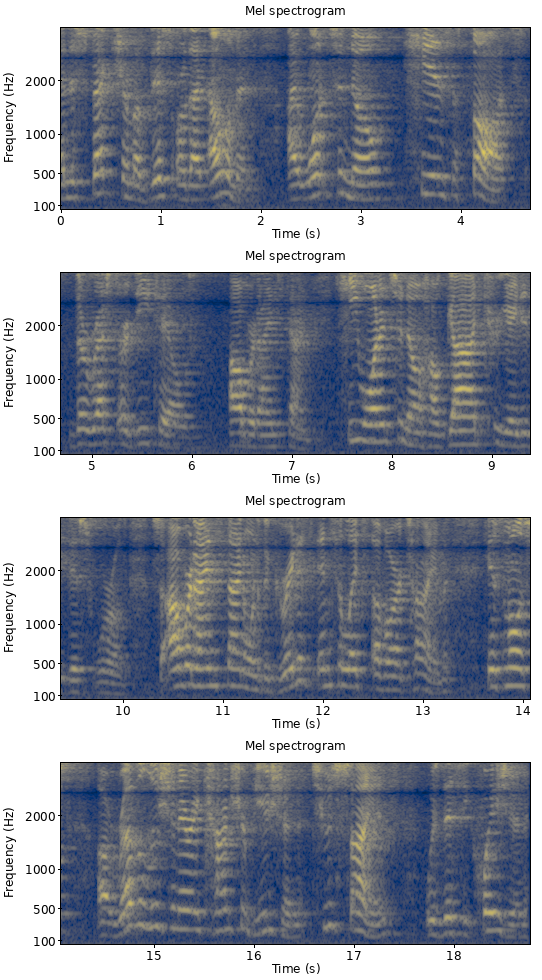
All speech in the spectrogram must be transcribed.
and the spectrum of this or that element. I want to know his thoughts. The rest are details. Albert Einstein. He wanted to know how God created this world. So, Albert Einstein, one of the greatest intellects of our time, his most uh, revolutionary contribution to science was this equation.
